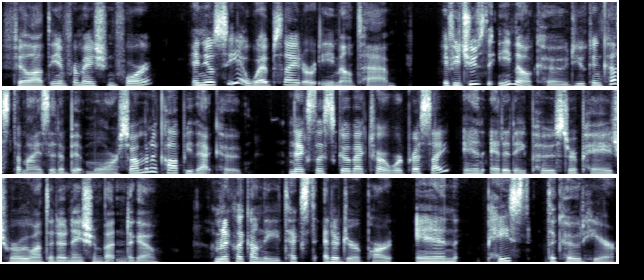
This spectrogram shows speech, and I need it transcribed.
fill out the information for it, and you'll see a website or email tab. If you choose the email code, you can customize it a bit more, so I'm going to copy that code. Next, let's go back to our WordPress site and edit a post or page where we want the donation button to go. I'm going to click on the text editor part and paste the code here.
